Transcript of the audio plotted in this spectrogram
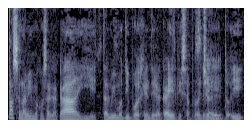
pasa la misma cosa que acá, y está el mismo tipo de gente que acá, y el que se aprovecha de y,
